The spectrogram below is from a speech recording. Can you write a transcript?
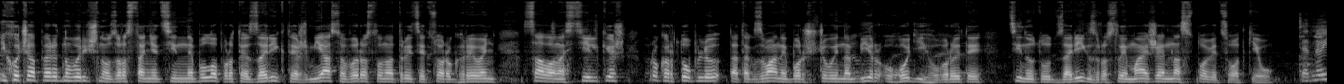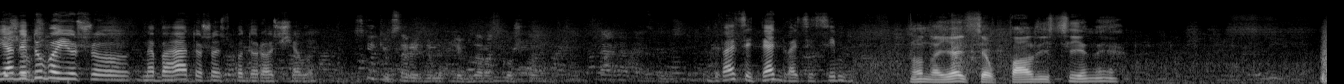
І хоча передноворічного зростання цін не було, проте за рік теж м'ясо виросло на 30-40 гривень, сало на стільки ж, про картоплю та так званий борщовий набір годі й говорити. Ціни тут за рік зросли майже на 100%. Це, Ну я не думаю, що набагато щось подорожчало. Скільки в середньому хліб зараз коштує? 25-27. Ну, на яйця впали ціни. Ну,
